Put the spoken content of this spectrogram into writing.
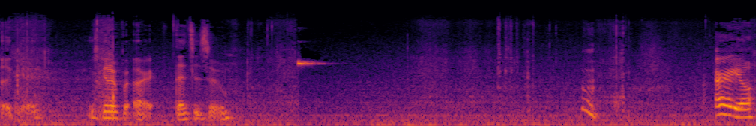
Okay. It's gonna put, alright, that's a zoom. Hmm. Alright, y'all.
